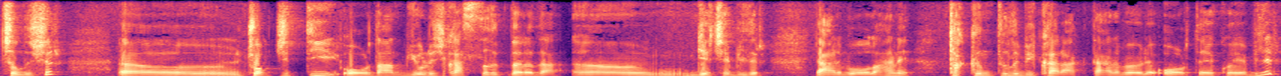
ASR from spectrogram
çalışır. Ee, çok ciddi oradan biyolojik hastalıklara da e, geçebilir. Yani bu olay hani takıntılı bir karakter böyle ortaya koyabilir.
